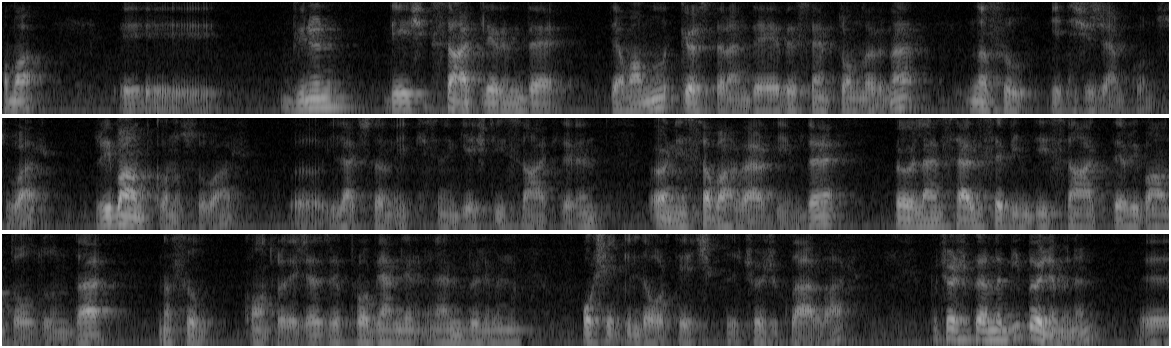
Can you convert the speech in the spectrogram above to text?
Ama e, günün değişik saatlerinde devamlılık gösteren DHB semptomlarına nasıl yetişeceğim konusu var. Rebound konusu var. E, ilaçların etkisinin geçtiği saatlerin örneğin sabah verdiğimde öğlen servise bindiği saatte rebound olduğunda nasıl kontrol edeceğiz ve problemlerin önemli bölümünün o şekilde ortaya çıktığı çocuklar var. Bu çocukların da bir bölümünün e,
